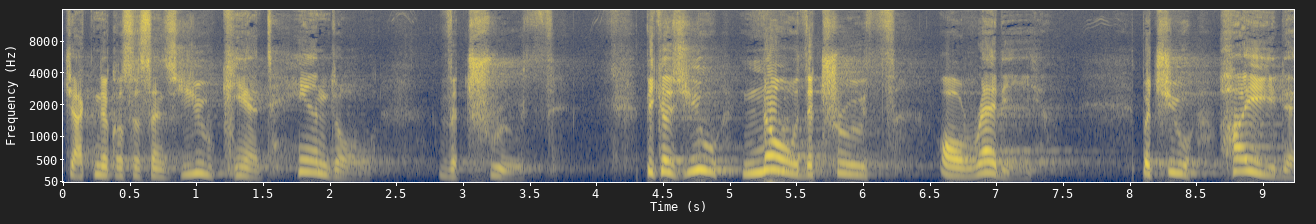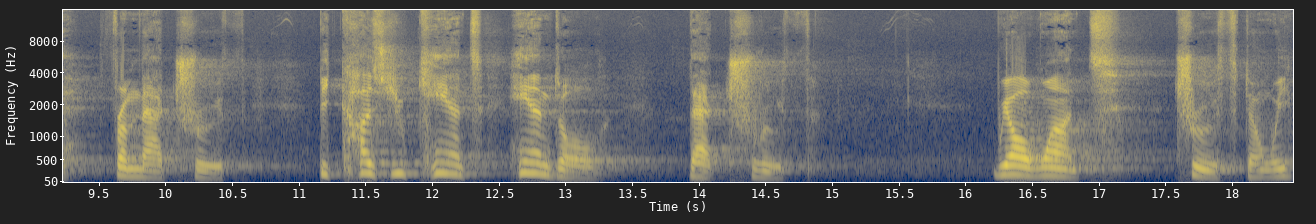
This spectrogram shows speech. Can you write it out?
Jack Nicholson says, You can't handle the truth because you know the truth already, but you hide from that truth because you can't handle that truth. We all want truth, don't we?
